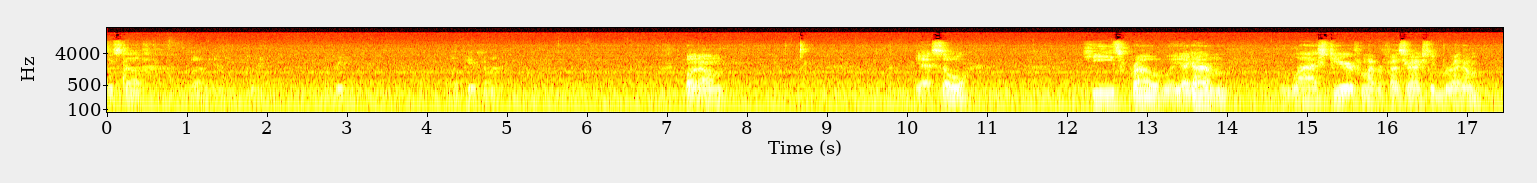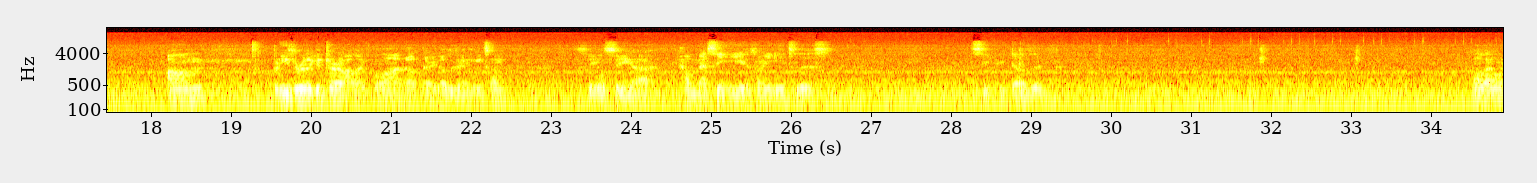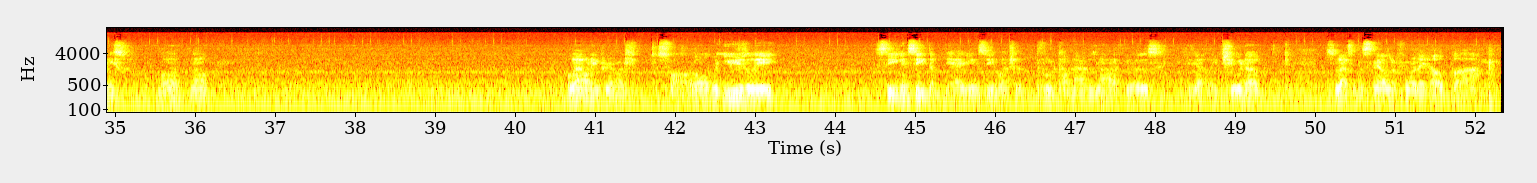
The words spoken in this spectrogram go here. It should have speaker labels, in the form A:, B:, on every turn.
A: and stuff. But yeah. Up here. Up here, come on. But um yeah, so he's probably I got him last year from my professor actually bred him. Um but he's a really good turtle. I like him a lot. Oh, there he goes in and eats them. So you'll see uh, how messy he is when he eats this. Let's see if he does it. Oh, that one he's what? No. Well, that one he pretty much just swallowed whole. But usually, see you can see the yeah you can see a bunch of food coming out of his mouth because he's got like chew it up. So that's what the snails are for. They help uh,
